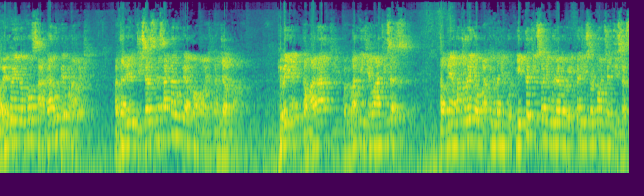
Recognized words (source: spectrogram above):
હવે તો એ લોકો સાકાર રૂપે પણ આવે છે. અત્યારે જીસસને સાકાર રૂપે આપવામાં આવે છે, પંજાબમાં. કે ભાઈ, તમારા ભગવાનની જેમ આ જીસસ. તમે એમાં જોડાઈ જાઓ, બાકી બધાની એક જ ઈશ્વરની પૂજા કરો, એક જ ઈશ્વર કોણ છે? જીસસ.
